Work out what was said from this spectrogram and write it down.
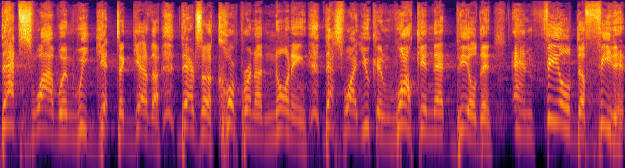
That's why when we get together, there's a corporate anointing. That's why you can walk in that building and feel defeated,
